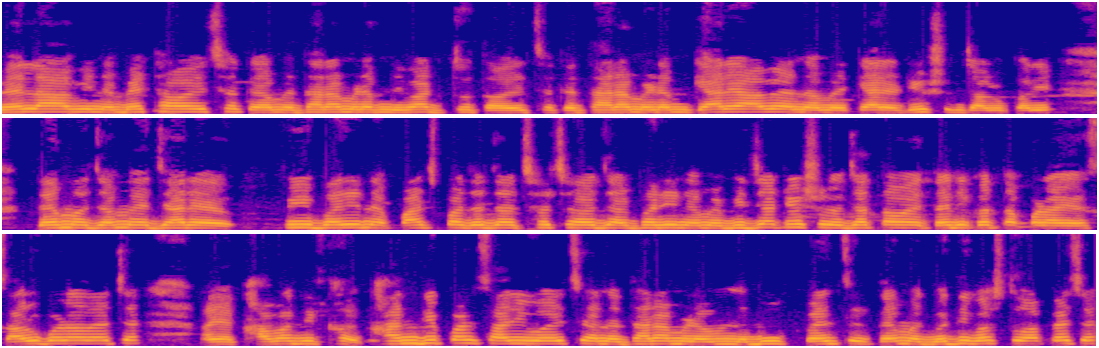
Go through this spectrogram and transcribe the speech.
વહેલા આવીને બેઠા હોય છે કે અમે ધારા મેડમની વાટ જોતા હોય છે કે ધારા મેડમ ક્યારે આવે અને અમે ક્યારે ટ્યુશન ચાલુ કરીએ. તેમજ અમે જ્યારે ફી ભરીને પાંચ પાંચ હજાર, છ છ હજાર ભરીને અમે બીજા ટ્યુશને જતા હોય તેની કરતાં પણ અહીંયા સારું ભણાવે છે. અહીંયા ખાવાની ખાનગી પણ સારી હોય છે અને ધારા મેડમ અમને બુક, પેન્સિલ તેમજ બધી વસ્તુ આપે છે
